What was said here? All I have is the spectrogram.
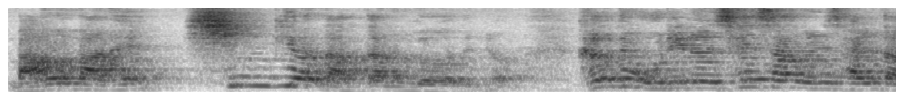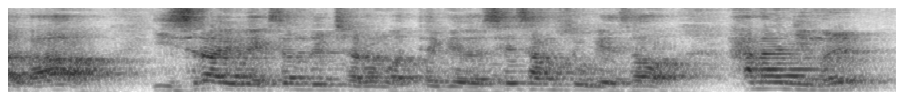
마음 안에 심겨 놨다는 거거든요. 그런데 우리는 세상을 살다가 이스라엘 백성들처럼 어떻게? 세상 속에서 하나님을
